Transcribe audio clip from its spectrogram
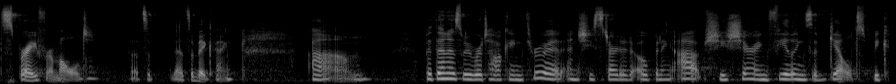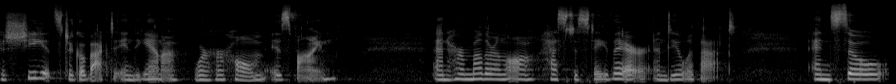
spray for mold. That's a that's a big thing. Um, but then as we were talking through it and she started opening up, she's sharing feelings of guilt because she gets to go back to Indiana where her home is fine. And her mother in law has to stay there and deal with that. And so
